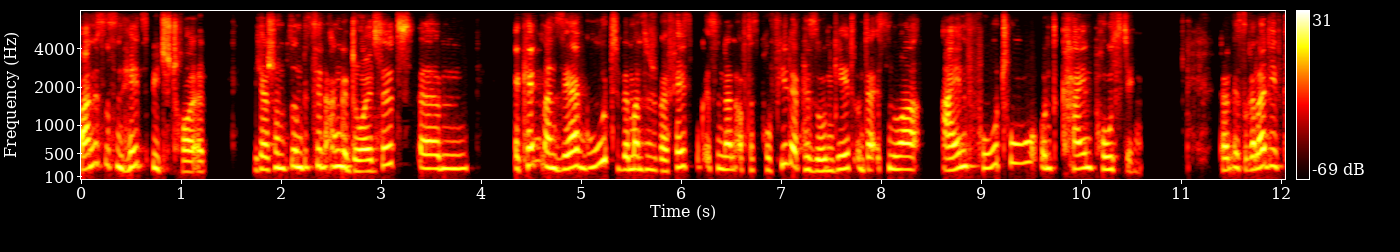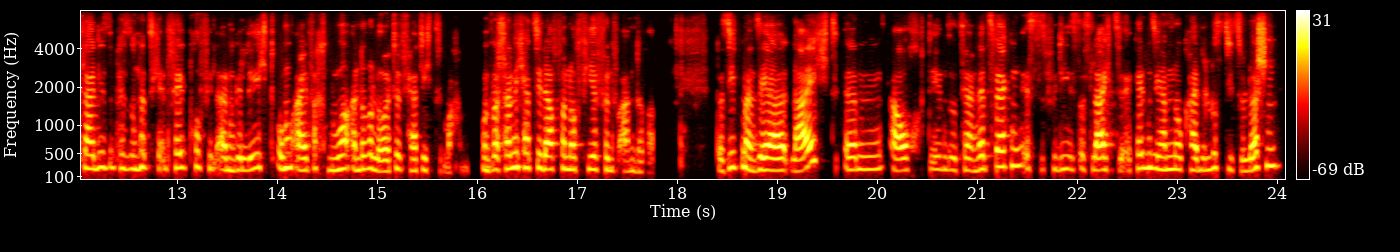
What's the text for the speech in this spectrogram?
Wann ist es ein Hate Speech Troll? Ich ja schon so ein bisschen angedeutet. Ähm, erkennt man sehr gut, wenn man zum Beispiel bei Facebook ist und dann auf das Profil der Person geht und da ist nur ein Foto und kein Posting dann ist relativ klar, diese Person hat sich ein Fake-Profil angelegt, um einfach nur andere Leute fertig zu machen. Und wahrscheinlich hat sie davon noch vier, fünf andere. Das sieht man sehr leicht. Ähm, auch den sozialen Netzwerken ist für die ist das leicht zu erkennen. Sie haben nur keine Lust, die zu löschen,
